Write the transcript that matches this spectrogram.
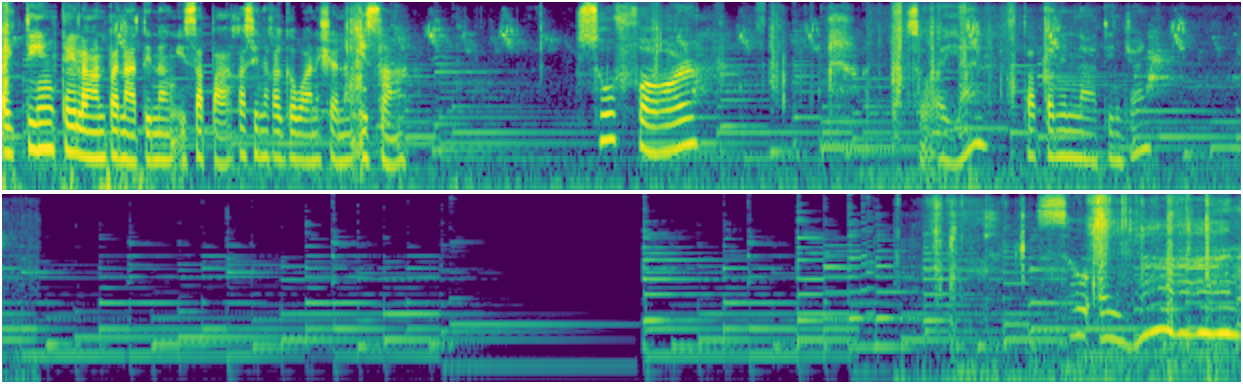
I think kailangan pa natin ng isa pa kasi nakagawa na siya ng isa. So far, so ayan, tatanim natin dyan. So ayan,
